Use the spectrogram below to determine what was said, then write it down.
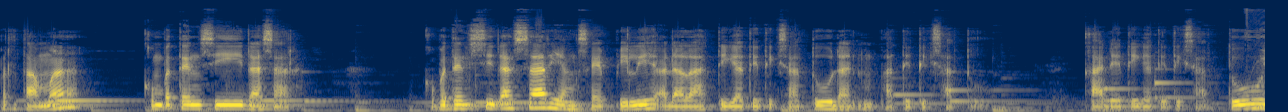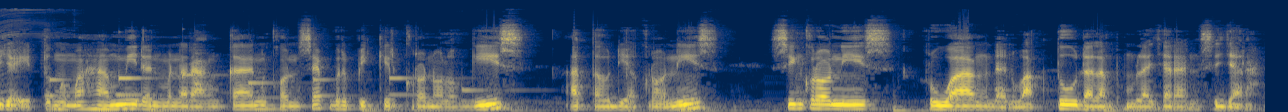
Pertama, kompetensi dasar. Kompetensi dasar yang saya pilih adalah 3.1 dan 4.1. KD 3.1 yaitu memahami dan menerangkan konsep berpikir kronologis atau diakronis, sinkronis, ruang, dan waktu dalam pembelajaran sejarah.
